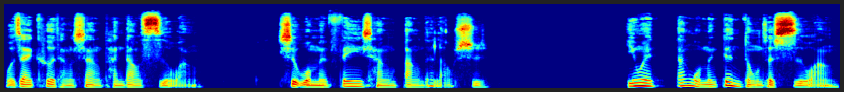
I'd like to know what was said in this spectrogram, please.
我在课堂上谈到死亡，是我们非常棒的老师。因为当我们更懂得死亡，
